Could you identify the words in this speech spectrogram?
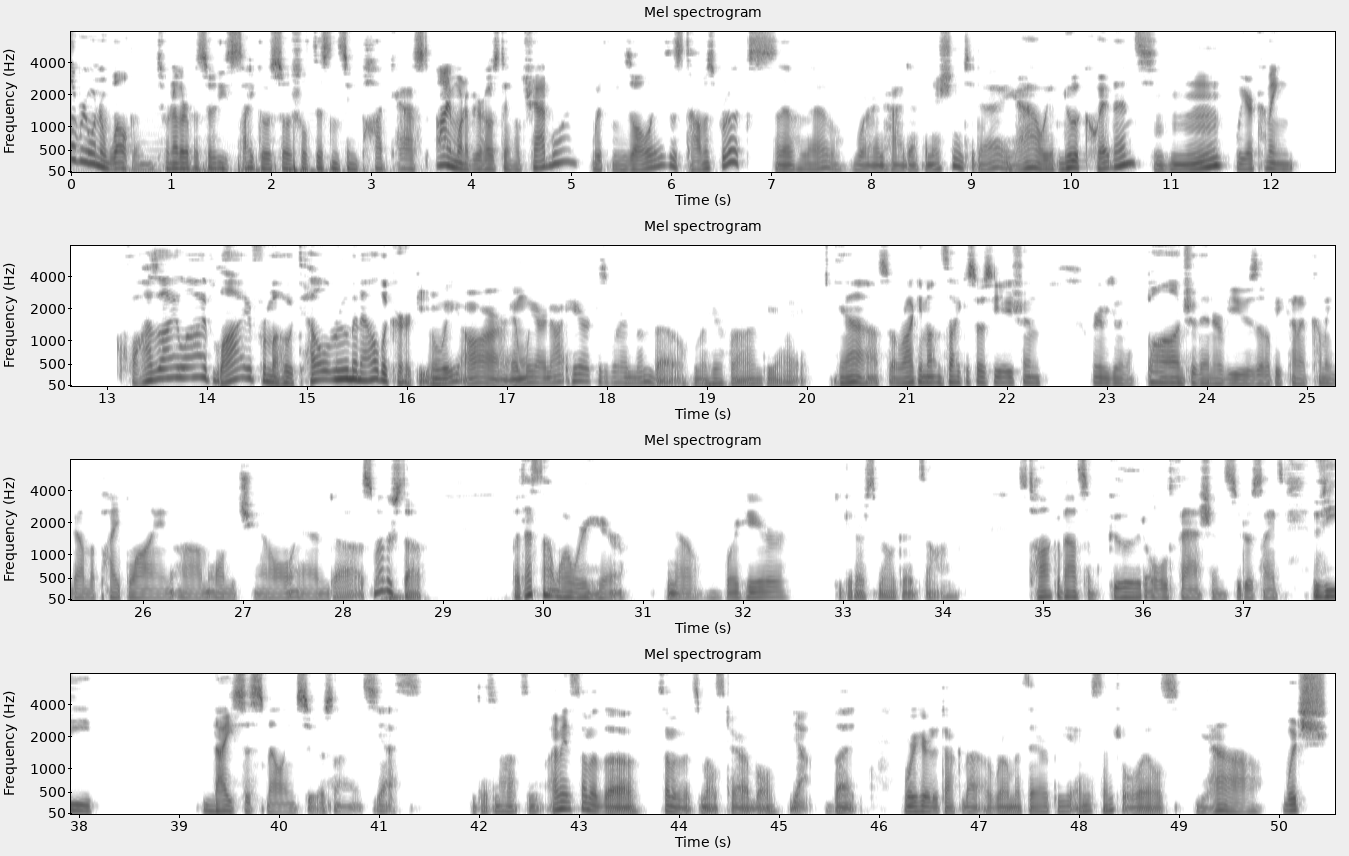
Hello, everyone, and welcome to another episode of the Psychosocial Distancing Podcast. I'm one of your hosts, Daniel Chadmore. With me, as always, is Thomas Brooks. Hello, hello. We're in high definition today. Yeah, we have new equipment. Mm-hmm. We are coming quasi live, live from a hotel room in Albuquerque. We are, and we are not here because we're in limbo. We're here for RMPA. Yeah, so Rocky Mountain Psych Association. We're going to be doing a bunch of interviews that'll be kind of coming down the pipeline um, on the channel and uh, some other stuff. But that's not why we're here. No, we're here to get our smell goods on. Let's talk about some good old fashioned pseudoscience. The nicest smelling pseudoscience. Yes, it does not. Smell, I mean, some of the some of it smells terrible. Yeah. but we're here to talk about aromatherapy and essential oils. Yeah. Which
